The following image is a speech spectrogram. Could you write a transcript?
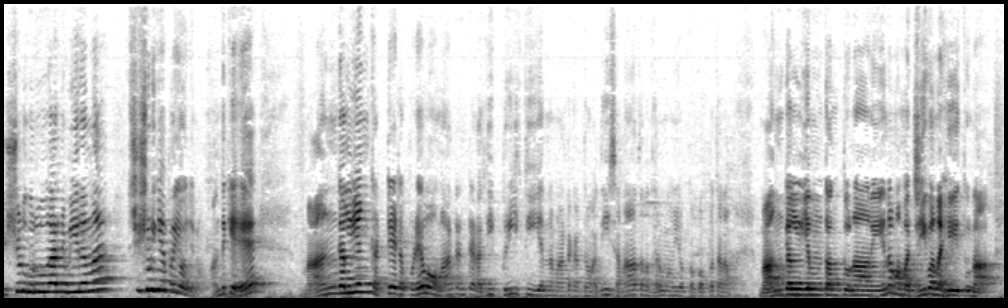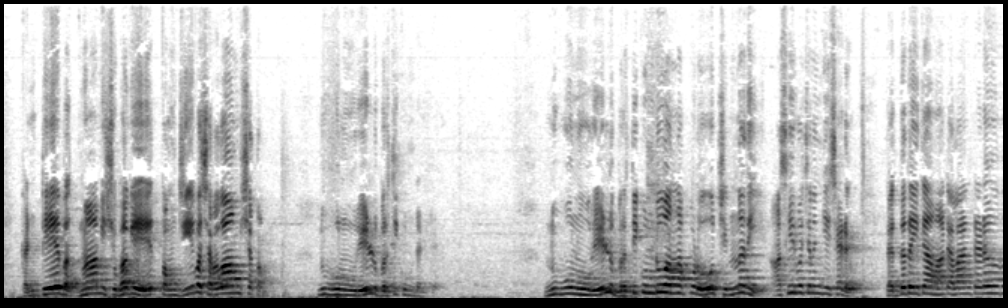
శిష్యుడు గురువుగారిని మీరన్నా శిష్యుడికే ప్రయోజనం. అందుకే మాంగల్యం కట్టేటప్పుడే ఓ మాట అంటాడు. అది ప్రీతి అన్న మాటకు అర్థం. అది సనాతన ధర్మం యొక్క గొప్పతనం. మాంగల్యం తంతునానేన మమ జీవన హేతున కంటే బద్నామి శుభగే తం జీవ శరదాంశతం. నువ్వు నూరేళ్ళు బ్రతికుండంటాడు. నువ్వు నూరేళ్ళు బ్రతికుండు అన్నప్పుడు చిన్నది ఆశీర్వచనం చేశాడు. పెద్దదైతే ఆ మాట ఎలా అంటాడు?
